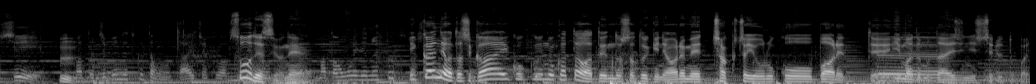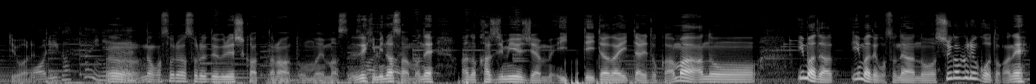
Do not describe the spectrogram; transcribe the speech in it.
し、うん。また自分で作ったものって愛着がそうですよね。また思い出の一つ一回ね私外国の方をアテンドした時にあれめちゃくちゃ喜ばれへてー。今でも大事にしてるとか言って言われて。ありがたいね、うん、なんかそれはそれで嬉しかったなと思いますね。ぜひ皆さんもね、あの家事ミュージアム行っていただいたりとか、まああのー今では今でこそねあの修学旅行とかね、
